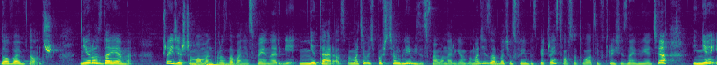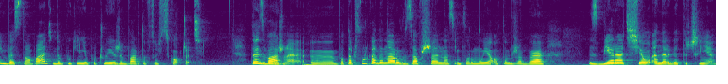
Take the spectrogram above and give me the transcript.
do wewnątrz. Nie rozdajemy. Przyjdzie jeszcze moment rozdawania swojej energii. Nie teraz. Wy macie być powściągliwi ze swoją energią. Wy macie zadbać o swoje bezpieczeństwo w sytuacji, w której się znajdujecie i nie inwestować, dopóki nie poczuje, że warto w coś skoczyć. To jest ważne, yy, bo ta czwórka denarów zawsze nas informuje o tym, żeby zbierać się energetycznie,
